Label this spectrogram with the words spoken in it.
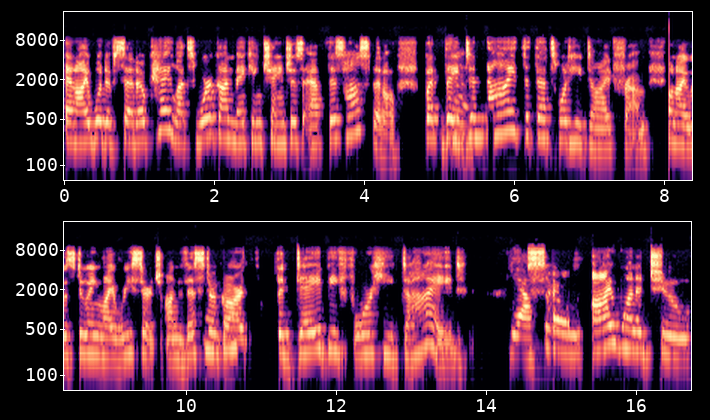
And I would have said, "Okay, let's work on making changes at this hospital." But they Mm. denied that that's what he died from. When I was doing my research on Vistogard the day before he died. yeah. So I wanted to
